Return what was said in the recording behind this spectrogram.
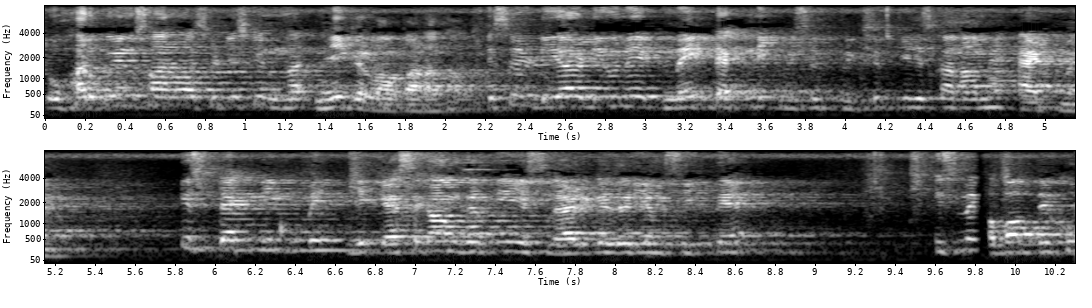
तो हर कोई इंसान वहाँ सिटी नहीं करवा पा रहा था। इसलिए डीआरडीओ ने एक नई टेक्निक विकसित की जिसका नाम है एटमैन इस टेक्निक में ये कैसे काम करती है? स्लाइड के ज़रिए हम सीखते हैं। इसमें अब आप देखो,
